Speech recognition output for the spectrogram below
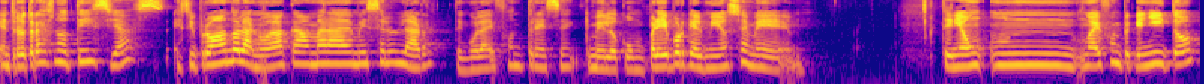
Entre otras noticias, estoy probando la nueva cámara de mi celular. Tengo el iPhone 13, que me lo compré porque el mío se me... Tenía un, iPhone pequeñito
